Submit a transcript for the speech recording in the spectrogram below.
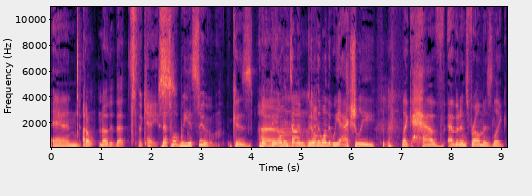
And I don't know that that's the case. That's what we assume because like, the only ah, time, the okay. only one that we actually like have evidence from is like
